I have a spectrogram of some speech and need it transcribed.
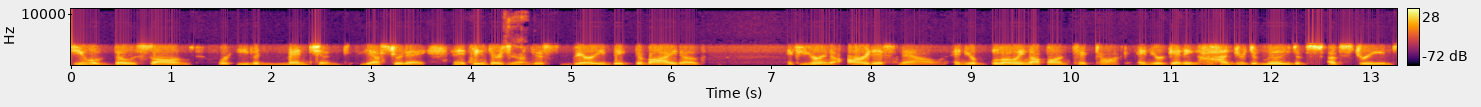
few of those songs were even mentioned yesterday. And I think there's yeah. this very big divide of if you're an artist now and you're blowing up on TikTok and you're getting hundreds of millions of, of streams,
